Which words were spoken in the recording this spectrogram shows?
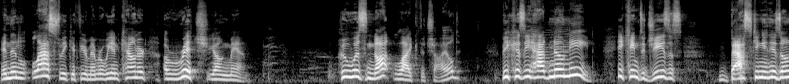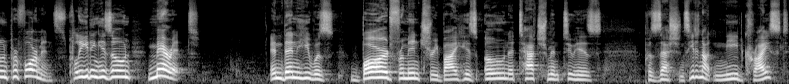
And then last week, if you remember, we encountered a rich young man who was not like the child because he had no need. He came to Jesus basking in his own performance, pleading his own merit. And then he was barred from entry by his own attachment to his possessions. He did not need Christ,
